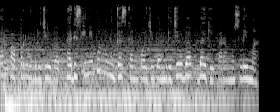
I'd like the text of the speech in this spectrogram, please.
tanpa perlu berjilbab. Hadis ini pun menegaskan kewajiban berjilbab bagi para muslimah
